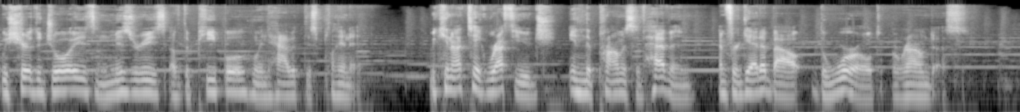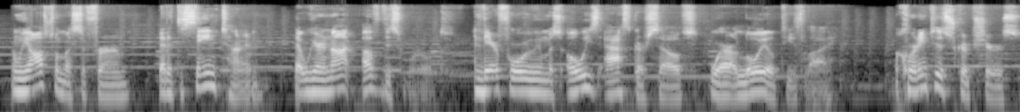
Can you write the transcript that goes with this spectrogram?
We share the joys and miseries of the people who inhabit this planet. We cannot take refuge in the promise of heaven and forget about the world around us. And we also must affirm that at the same time that we are not of this world, and therefore we must always ask ourselves where our loyalties lie. According to the scriptures,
